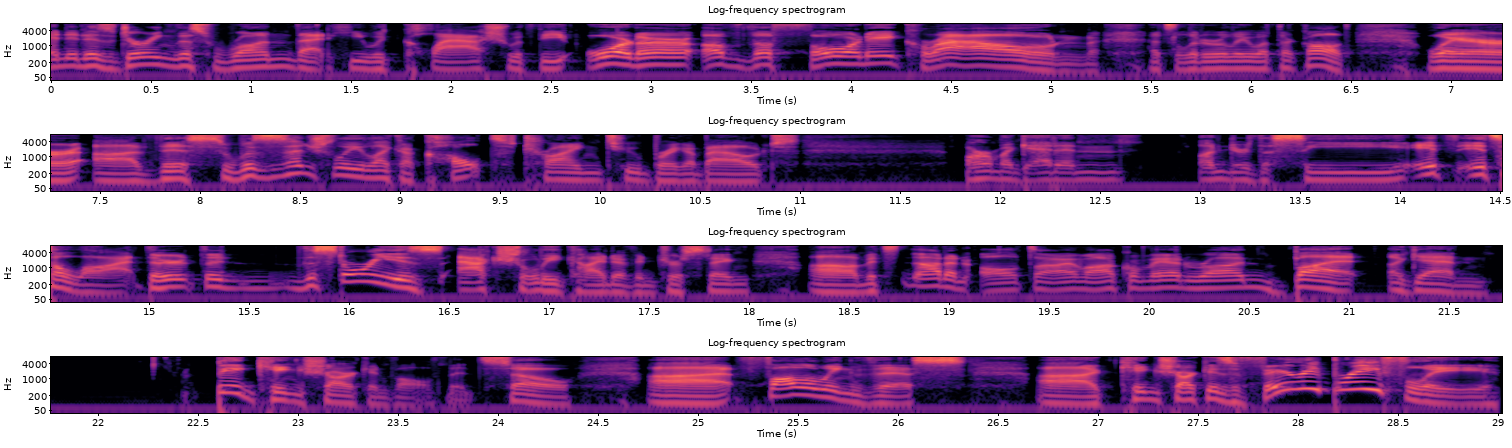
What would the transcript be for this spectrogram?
And it is during this run that he would clash with the Order of the Thorny Crown. That's literally what they're called. Where uh, this was essentially like a cult trying to bring about Armageddon under the sea. It's it's a lot. There the the story is actually kind of interesting. Um, it's not an all time Aquaman run, but again, big King Shark involvement. So, uh, following this, uh, King Shark is very briefly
